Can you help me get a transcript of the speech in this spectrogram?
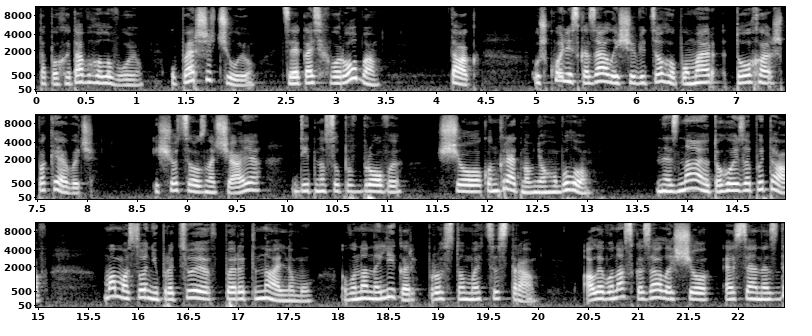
та похитав головою. Уперше чую, це якась хвороба? Так, у школі сказали, що від цього помер Тоха Шпакевич. І що це означає? дід насупив брови. Що конкретно в нього було? Не знаю, того й запитав. Мама Соні працює в перетинальному, вона не лікар, просто медсестра. Але вона сказала, що СНСД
